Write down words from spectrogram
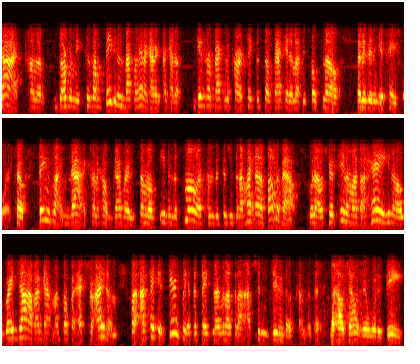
that kind of govern me because I'm thinking in the back of my head I gotta I gotta get her back in the car, take the stuff back in, and let these folks know that it didn't get paid for. So things like that kind of help govern some of even the smaller kind of decisions that I might not have thought about when I was 15. I might have thought, hey, you know, great job, I got myself an extra item but I take it seriously at this stage, and I realize that I, I shouldn't do those kinds of things. But how challenging would it be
